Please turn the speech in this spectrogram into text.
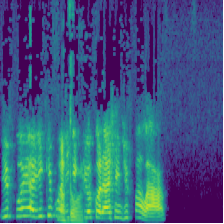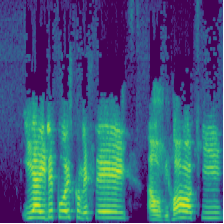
E foi aí que Monique criou coragem de falar. E aí depois comecei a ouvir rock,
